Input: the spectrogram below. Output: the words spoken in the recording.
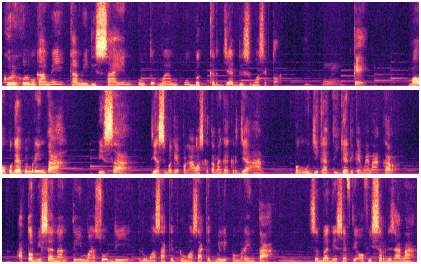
Kurikulum kami kami desain untuk mampu bekerja di semua sektor. Oke. Oke. Mau pegawai pemerintah bisa dia sebagai pengawas ketenaga kerjaan, penguji K3 di Kemenaker, atau bisa nanti masuk di rumah sakit rumah sakit milik pemerintah hmm. sebagai safety officer di sana.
